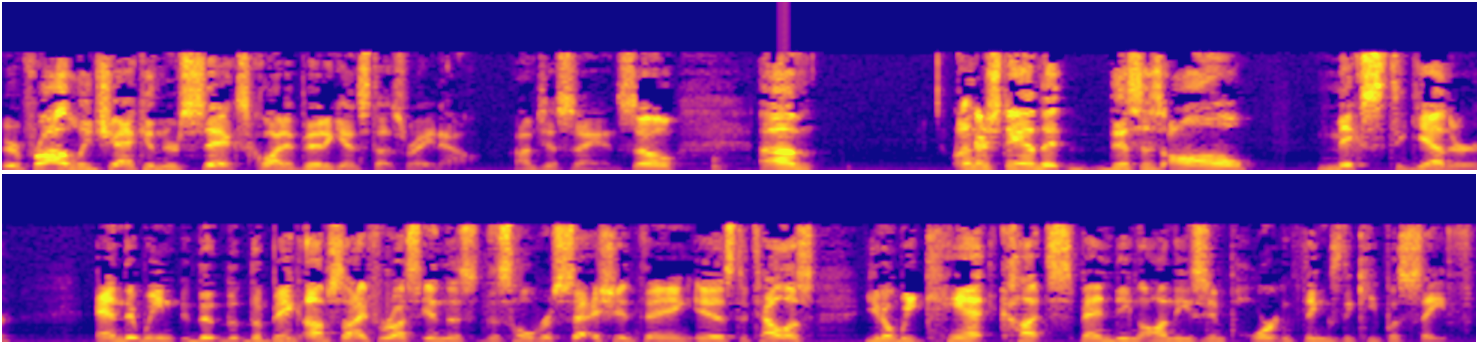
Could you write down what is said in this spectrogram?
they're probably checking their six quite a bit against us right now. I'm just saying. So, um, understand that this is all mixed together and that we the, the, the big upside for us in this this whole recession thing is to tell us you know we can't cut spending on these important things that keep us safe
